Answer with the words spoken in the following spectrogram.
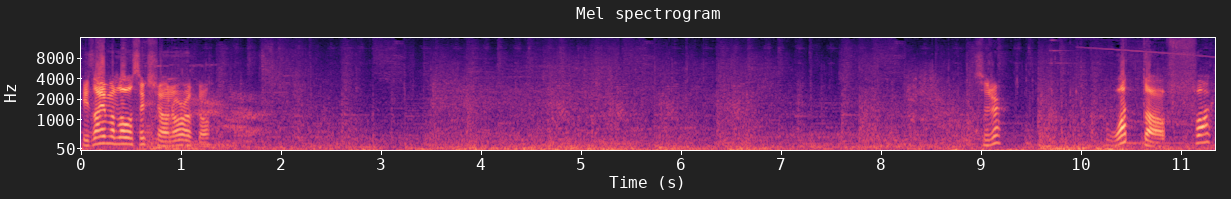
He's not even level 6 on Oracle. Scissor? What the fuck?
